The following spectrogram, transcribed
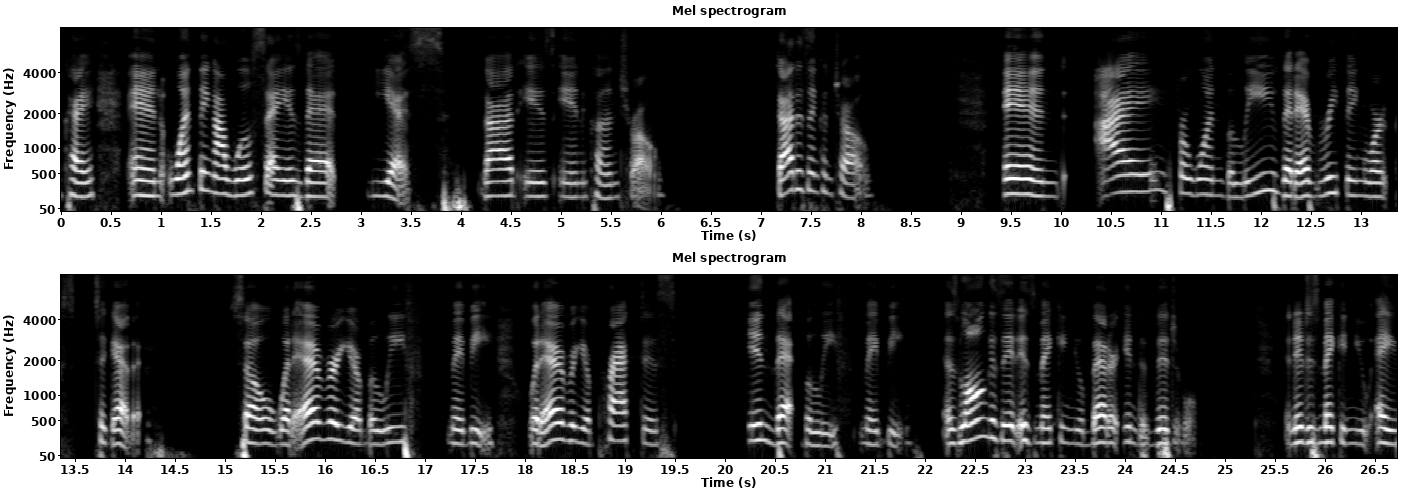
Okay. And one thing I will say is that, yes, God is in control. God is in control. And I, for one, believe that everything works together. So, whatever your belief may be, whatever your practice in that belief may be, as long as it is making you a better individual. And it is making you a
